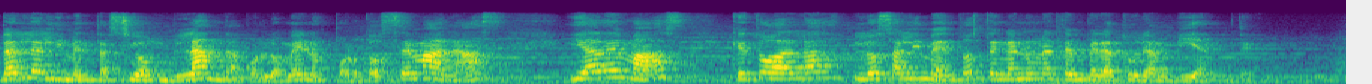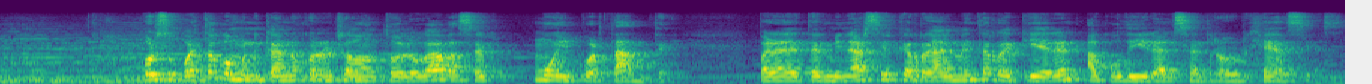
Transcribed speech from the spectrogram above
darle alimentación blanda por lo menos por dos semanas y además que todos los alimentos tengan una temperatura ambiente. Por supuesto, comunicarnos con nuestra odontóloga va a ser muy importante para determinar si es que realmente requieren acudir al centro de urgencias.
